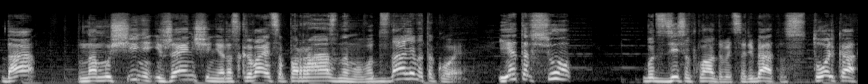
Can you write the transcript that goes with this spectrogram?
да, на мужчине и женщине раскрывается по-разному. Вот знали вы такое? И это все вот здесь откладывается. Ребята, столько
